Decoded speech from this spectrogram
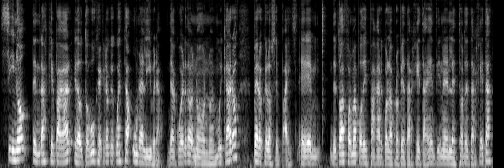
Si no, tendrás que pagar el autobús, que creo que cuesta una libra, ¿de acuerdo? No, no es muy caro, pero que lo sepáis. Em, de todas formas, podéis pagar con la propia tarjeta, ¿eh? Tiene el lector de tarjeta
